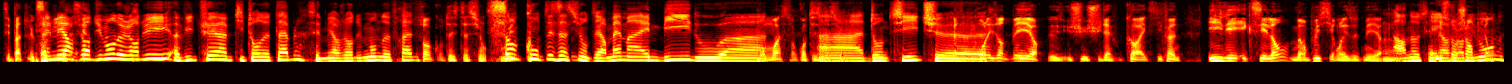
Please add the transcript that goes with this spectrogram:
C'est pas C'est le meilleur joueur du monde aujourd'hui. Vite fait, un petit tour de table. C'est le meilleur joueur du monde, Fred? Sans contestation. Sans Oui. contestation. C'est-à-dire même un Embiid ou Pour un, moi, sans contestation. un Doncic. Euh, les autres meilleurs. Je, je suis d'accord avec Stephen. Il est excellent, mais en plus, ils rend les autres meilleurs. Arnaud, c'est le ils meilleur sont joueur du monde?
